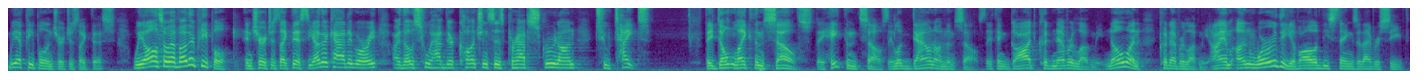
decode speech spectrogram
We have people in churches like this. We also have other people in churches like this. The other category are those who have their consciences perhaps screwed on too tight. They don't like themselves. They hate themselves. They look down on themselves. They think God could never love me. No one could ever love me. I am unworthy of all of these things that I've received.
